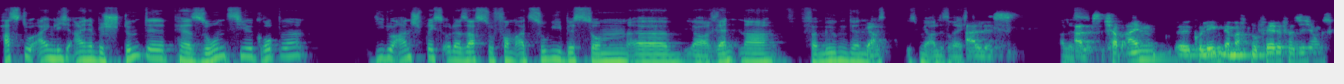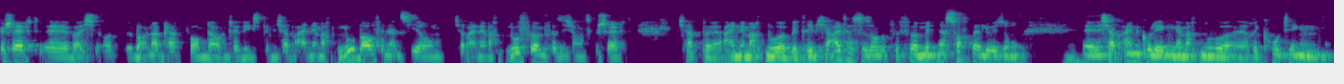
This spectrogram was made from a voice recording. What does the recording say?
hast du eigentlich eine bestimmte Personenzielgruppe, die du ansprichst, oder sagst du vom Azubi bis zum äh, ja, Rentner, Vermögenden, ja. ist, ist, mir alles recht? Alles. Alles. alles. Ich habe einen äh, Kollegen, der macht nur Pferdeversicherungsgeschäft, äh, weil ich über Online-Plattformen da unterwegs bin. Ich habe einen, der macht nur Baufinanzierung. Ich habe einen, der macht nur Firmenversicherungsgeschäft. Ich habe äh, einen, der macht nur betriebliche Altersvorsorge für Firmen mit einer Softwarelösung. Mhm. Äh, ich habe einen Kollegen, der macht nur äh, Recruiting,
